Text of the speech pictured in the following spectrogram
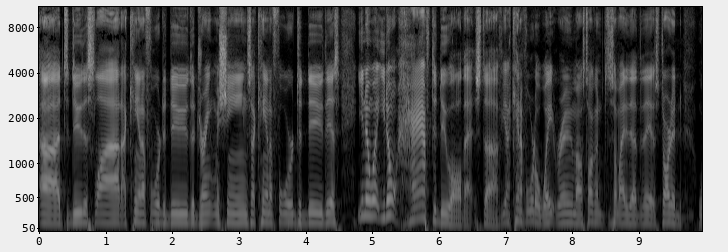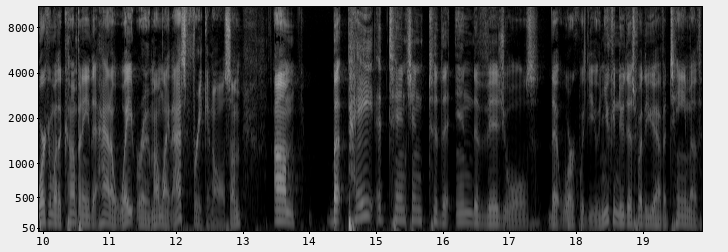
uh, to do the slide. I can't afford to do the drink machines. I can't afford to do this. You know what? You don't have to do all that stuff. Yeah, I can't afford a weight room. I was talking to somebody the other day that started working with a company that had a weight room. I'm like, that's freaking awesome. Um, but pay attention to the individuals that work with you. And you can do this whether you have a team of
